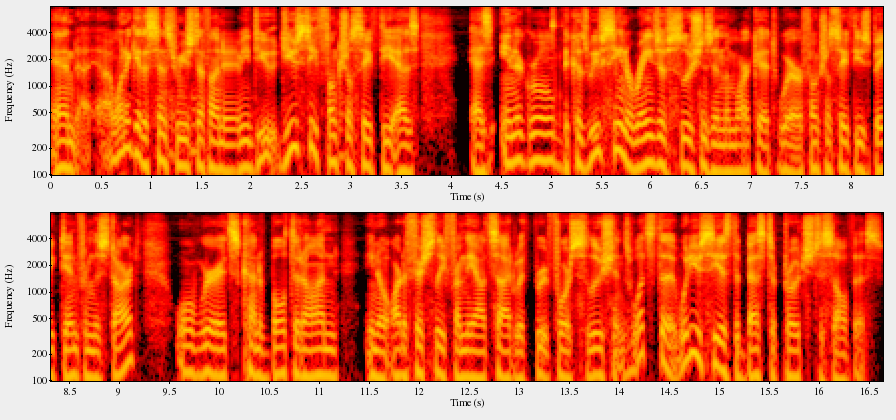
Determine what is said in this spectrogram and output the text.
And I, I want to get a sense from you, Stefan. I mean, do you, do you see functional safety as as integral because we've seen a range of solutions in the market where functional safety is baked in from the start or where it's kind of bolted on you know artificially from the outside with brute force solutions. What's the what do you see as the best approach to solve this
